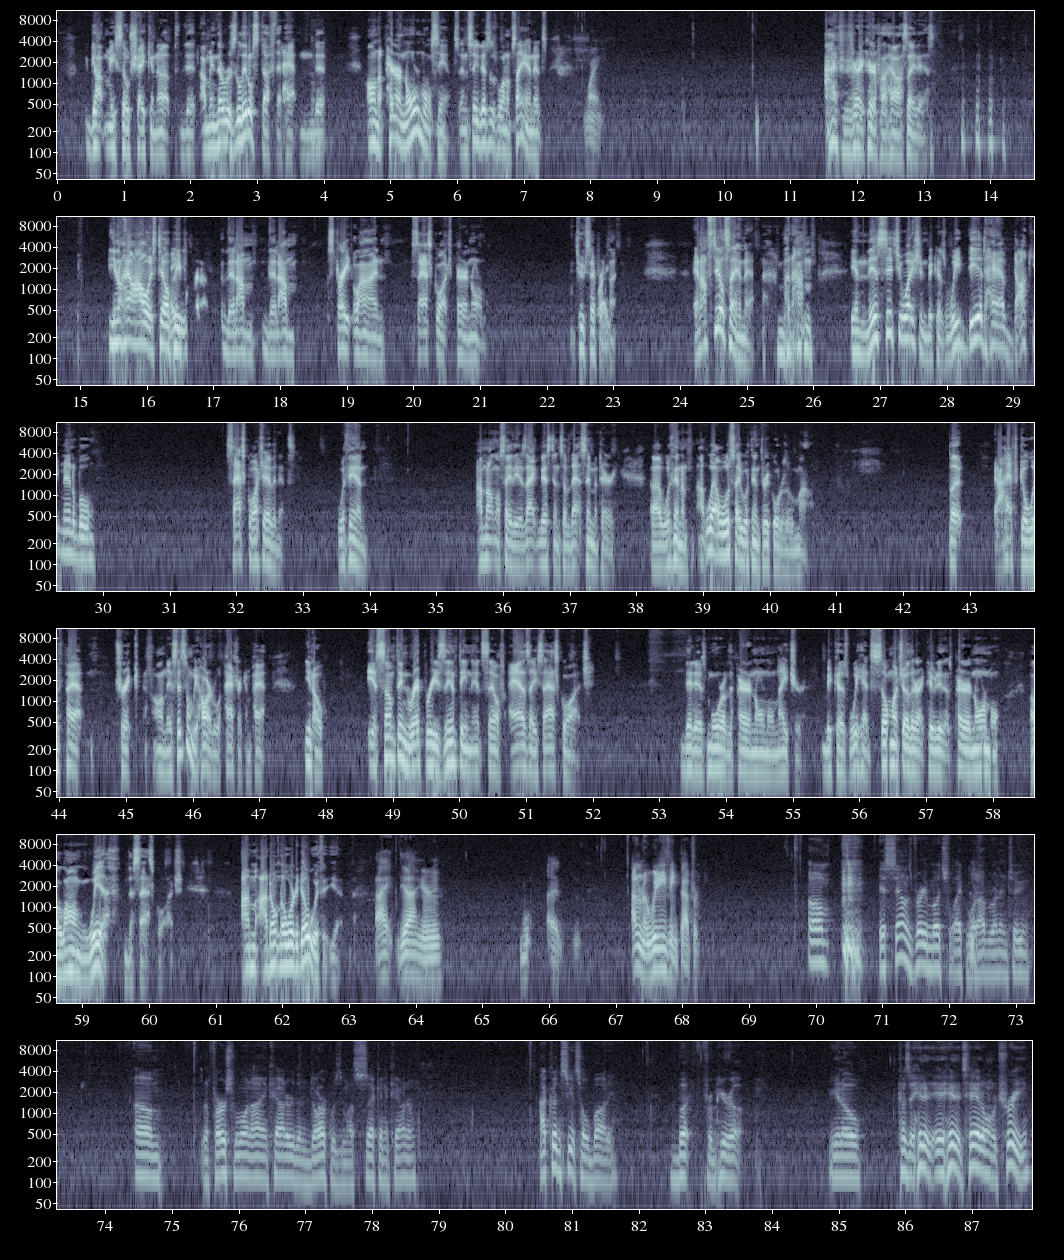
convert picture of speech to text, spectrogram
got me so shaken up that I mean there was little stuff that happened that on a paranormal sense. And see, this is what I'm saying. It's right. I have to be very careful how I say this. you know how I always tell people that, that I'm that I'm straight line Sasquatch paranormal. Two separate right. things. And I'm still saying that, but I'm in this situation because we did have documentable Sasquatch evidence within, I'm not going to say the exact distance of that cemetery, uh, within a, well, we'll say within three quarters of a mile. But I have to go with Pat trick on this. It's going to be hard with Patrick and Pat. You know, is something representing itself as a Sasquatch that is more of the paranormal nature because we had so much other activity that's paranormal along with the Sasquatch. I'm I don't know where to go with it yet. I yeah, I hear you. I, I don't know. What do you think, Patrick? Um, it sounds very much like what I've run into. Um, the first one I encountered in the dark was my second encounter. I couldn't see its whole body, but from here up, you know, because it hit it, it hit its head on a tree.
